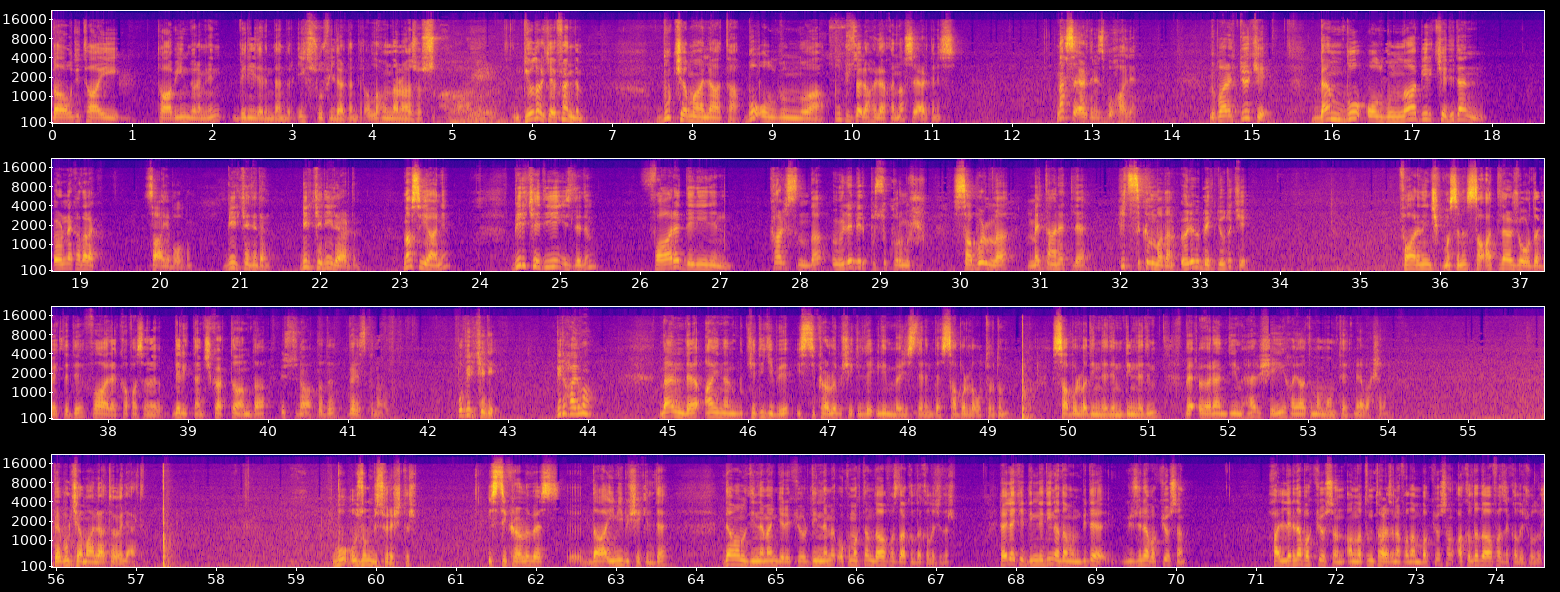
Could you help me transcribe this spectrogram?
Davudi Tai tabi'in döneminin velilerindendir. İlk sufilerdendir. Allah ondan razı olsun. Diyorlar ki efendim bu kemalata, bu olgunluğa, bu güzel ahlaka nasıl erdiniz? Nasıl erdiniz bu hale? Mübarek diyor ki ben bu olgunluğa bir kediden örnek alarak sahip oldum. Bir kediden. Bir kediyle erdim. Nasıl yani? Bir kediyi izledim. Fare deliğinin karşısında öyle bir pusu kurmuş. Sabırla, metanetle, hiç sıkılmadan öyle bir bekliyordu ki farenin çıkmasını saatlerce orada bekledi. Fare kafasını delikten çıkarttığı anda üstüne atladı ve rızkını aldı. Bu bir kedi. Bir hayvan. Ben de aynen bu kedi gibi istikrarlı bir şekilde ilim meclislerinde sabırla oturdum. Sabırla dinledim, dinledim ve öğrendiğim her şeyi hayatıma monte etmeye başladım. Ve bu kemalata öyle erdim. Bu uzun bir süreçtir. İstikrarlı ve daimi bir şekilde devamlı dinlemen gerekiyor. Dinlemek okumaktan daha fazla akılda kalıcıdır. Hele ki dinlediğin adamın bir de yüzüne bakıyorsan, hallerine bakıyorsan, anlatım tarzına falan bakıyorsan akılda daha fazla kalıcı olur.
